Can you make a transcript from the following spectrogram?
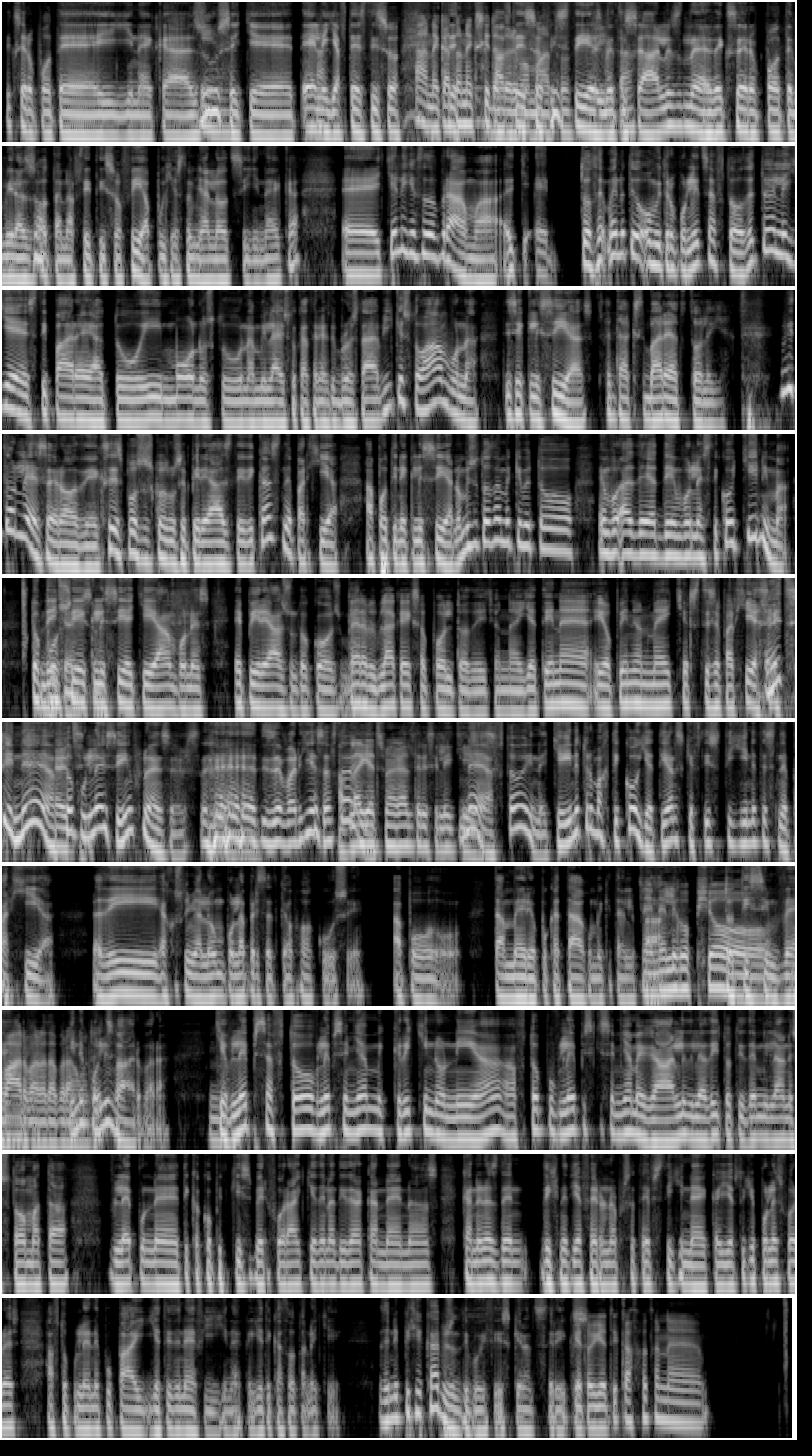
δεν ξέρω πότε η γυναίκα ζούσε και έλεγε αυτές τις, ο- Α, είναι 160 το αυτές τις ρημωμά του, σοφιστίες με λογικά. τους άλλους. Ναι δεν ξέρω πότε μοιραζόταν αυτή τη σοφία που είχε στο μυαλό της η γυναίκα. Ε, και έλεγε αυτό το πράγμα. Ε, και, ε, το θέμα είναι ότι ο Μητροπολίτης αυτό δεν το έλεγε στη παρέα του ή μόνος του να μιλάει στο καθρέφτη μπροστά. Βγήκε στο άμβουνα της εκκλησίας. Εντάξει, την παρέα του το έλεγε. Μην το λες Ερώδη, ξέρεις πόσος κόσμος επηρεάζεται ειδικά στην επαρχία από την εκκλησία. Νομίζω το είδαμε και με το εμβο- αντι- αντιεμβολιαστικό κίνημα. Το Δίκιο πώς η έχεις, ναι. εκκλησία και οι άμβονες επηρεάζουν τον κόσμο. Πέρα από την πλάκα έχεις απόλυτο δίκιο, ναι, γιατί είναι οι opinion makers της επαρχίας. Έτσι, ναι, αυτό Έτσι. που λες, οι influencers της επαρχίας. Αυτό Απλά είναι. για τις μεγαλύτερες ηλικίες. Ναι, αυτό είναι. Και είναι τρομακτικό γιατί αν σκεφτείς τι γίνεται στην επαρχία. Δηλαδή, έχω στο μυαλό μου πολλά περιστατικά που έχω ακούσει από τα μέρη όπου κατάγομαι κτλ. Ναι, είναι λίγο πιο το τι συμβαίνει. βάρβαρα τα πράγματα. Είναι πολύ έτσι. βάρβαρα. Και βλέπεις αυτό, βλέπεις σε μια μικρή κοινωνία αυτό που βλέπεις και σε μια μεγάλη, δηλαδή το ότι δεν μιλάνε στόματα, βλέπουν την κακοποιητική συμπεριφορά και δεν αντιδρά κανένας, κανένας δεν δείχνει ενδιαφέρον να προστατεύσει τη γυναίκα. Γι' αυτό και πολλές φορές αυτό που λένε που πάει, γιατί δεν έφυγε η γυναίκα, γιατί καθόταν εκεί. Δεν υπήρχε κάποιος να τη βοηθήσει και να της στηρίξει. Και το γιατί καθόταν. ε,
